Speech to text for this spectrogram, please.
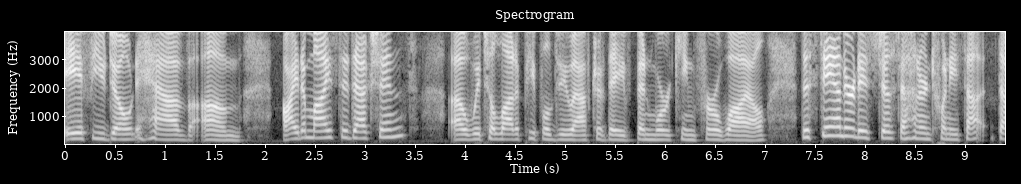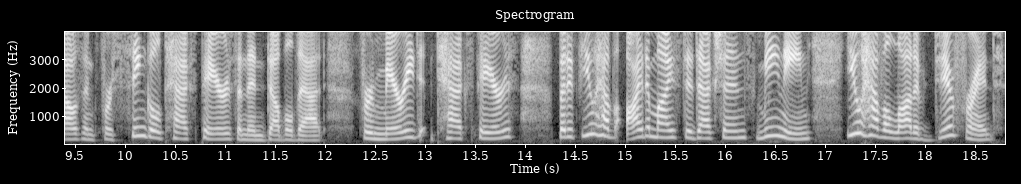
if you don't have um, itemized deductions, uh, which a lot of people do after they've been working for a while. The standard is just 120,000 for single taxpayers and then double that for married taxpayers. But if you have itemized deductions, meaning you have a lot of different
